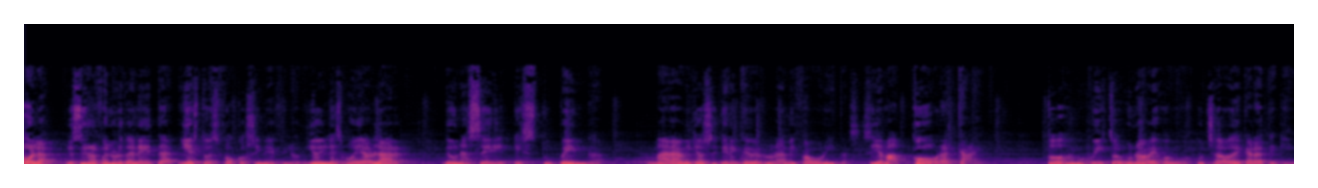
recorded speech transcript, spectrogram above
Hola, yo soy Rafael Urdaneta y esto es Foco Cinéfilo. Y hoy les voy a hablar de una serie estupenda, maravillosa y tienen que verla, una de mis favoritas. Se llama Cobra Kai. Todos hemos visto alguna vez o hemos escuchado de Karate Kid.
